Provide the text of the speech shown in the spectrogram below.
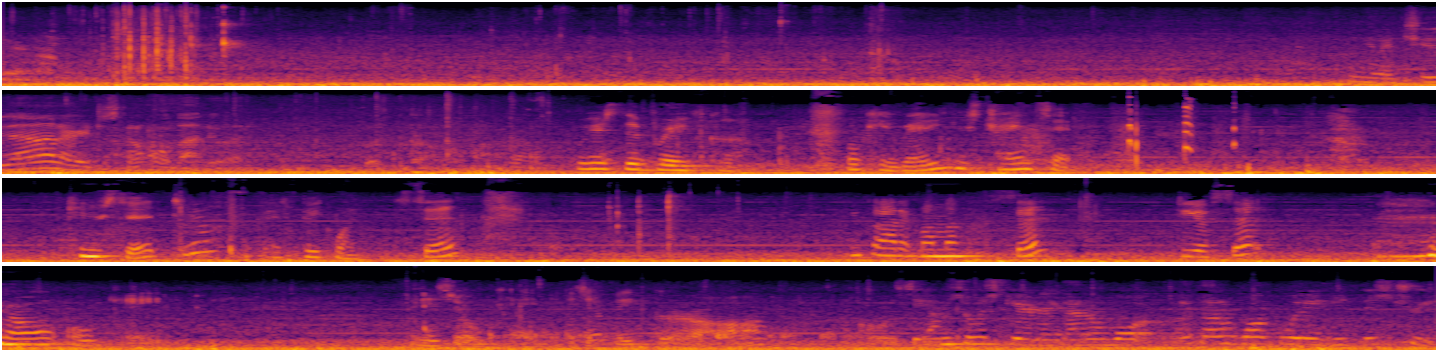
here. You gonna chew that or are you just gonna hold on to it? Where's the brave girl? Okay, ready? Let's try and sit. Can you sit, Dia? That's a big one. Sit. You got it, Mama. Sit. Do you sit. no, okay. It's okay. It's a big girl. Oh, see, I'm so scared. I gotta walk. I gotta walk away this treat.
